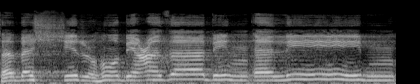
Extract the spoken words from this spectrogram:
فَبَشِّرْهُ بِعَذَابٍ أَلِيمٍ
